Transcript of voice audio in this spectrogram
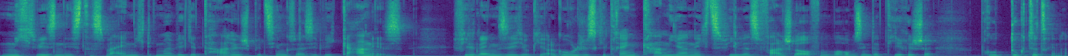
nicht wissen, ist, dass Wein nicht immer vegetarisch bzw. vegan ist. Viele denken sich, okay, alkoholisches Getränk kann ja nichts vieles falsch laufen, warum sind da tierische Produkte drinnen?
